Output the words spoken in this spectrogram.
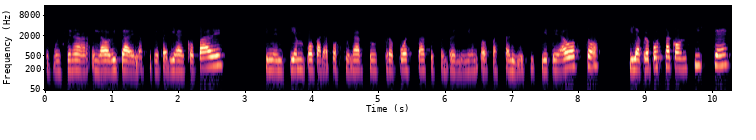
que funciona en la órbita de la Secretaría de COPADE. Tienen tiempo para postular sus propuestas, sus emprendimientos hasta el 17 de agosto. Y la propuesta consiste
